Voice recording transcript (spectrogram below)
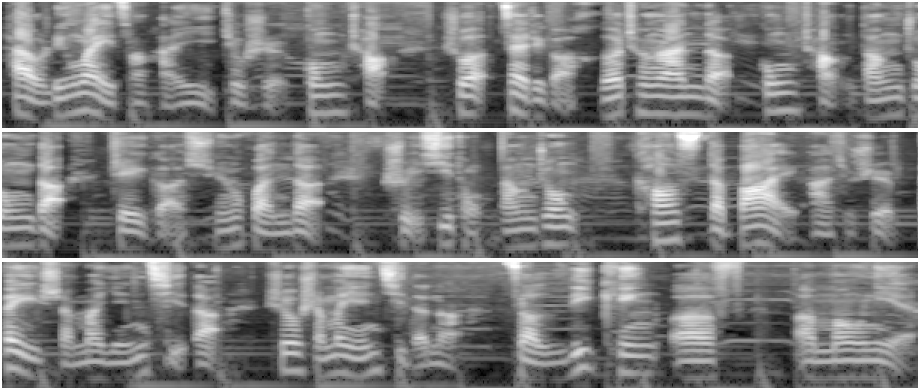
还有另外一层含义，就是工厂。说在这个合成氨的工厂当中的这个循环的水系统当中，caused by 啊，就是被什么引起的？是由什么引起的呢？The leaking of ammonia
